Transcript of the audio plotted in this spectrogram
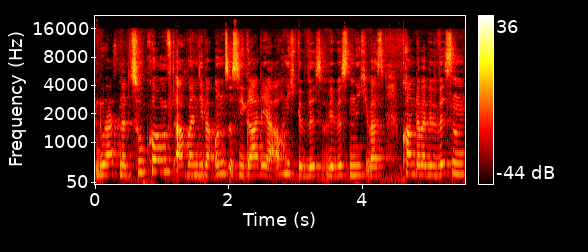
du hast eine Zukunft, auch wenn sie bei uns ist, sie gerade ja auch nicht gewiss. Wir wissen nicht, was kommt, aber wir wissen,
